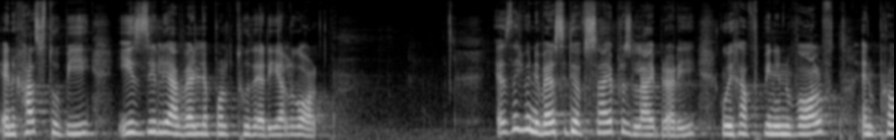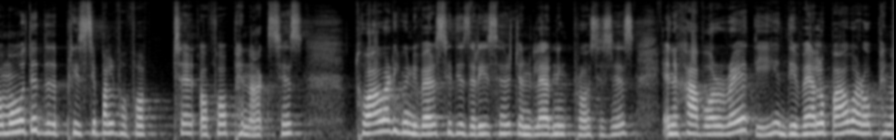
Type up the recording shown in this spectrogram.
and has to be easily available to the real world. As the University of Cyprus Library, we have been involved and promoted the principle of, open access to our university's research and learning processes and have already developed our open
